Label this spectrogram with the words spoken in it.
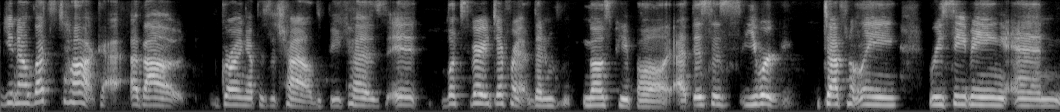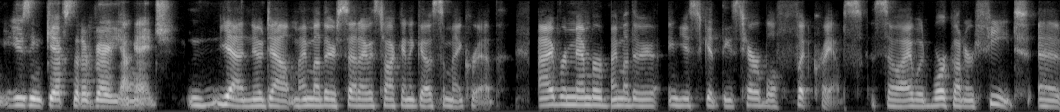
you know, let's talk about growing up as a child because it looks very different than most people. Uh, This is, you were definitely receiving and using gifts at a very young age. Yeah, no doubt. My mother said I was talking to ghosts in my crib. I remember my mother used to get these terrible foot cramps. So I would work on her feet. Uh,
